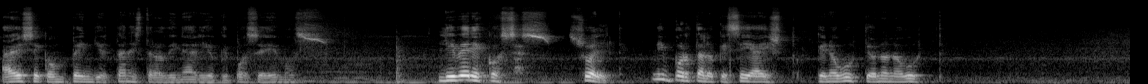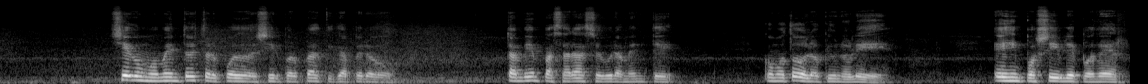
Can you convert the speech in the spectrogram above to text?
a ese compendio tan extraordinario que poseemos, libere cosas, suelte, no importa lo que sea esto, que nos guste o no nos guste Llega un momento, esto lo puedo decir por práctica, pero también pasará seguramente como todo lo que uno lee. Es imposible poder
